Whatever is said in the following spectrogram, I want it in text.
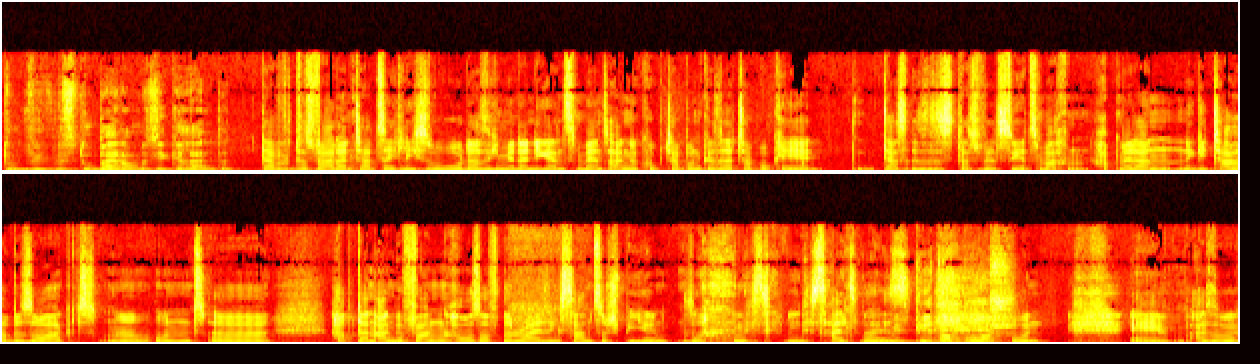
Du, wie bist du bei der Musik gelandet? das war dann tatsächlich so, dass ich mir dann die ganzen Bands angeguckt habe und gesagt habe, okay, das ist es, das willst du jetzt machen. Hab mir dann eine Gitarre besorgt ne, und äh, hab dann angefangen, House of the Rising Sun zu spielen, so wie das halt so ist. Mit Peter Bursch. Und ey, also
